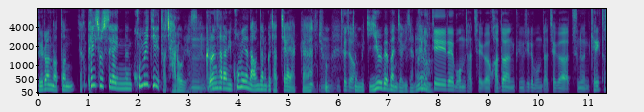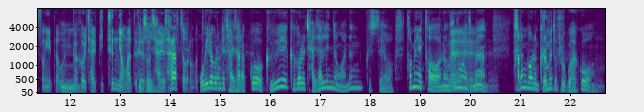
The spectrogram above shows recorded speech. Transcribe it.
그런 어떤 약간 페이소스가 있는 코미디에 더 잘 어울렸어요. 음. 그런 사람이 코미디에 나온다는 것 자체가 약간 좀, 음, 그죠. 좀 이렇게 이율배반적이잖아요. 근육질의 몸 자체가 과도한 근육질의 몸 자체가 주는 캐릭터성이 있다 보니까 음. 그걸 잘 비튼 영화들에서 그치. 잘 살았죠 그런 것들. 오히려 그런 게 잘 살았고 그의 그거를 잘 살린 영화는 글쎄요. 터미네이터는 네, 훌륭하지만 네. 다른 거는 그럼에도 불구하고 음,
